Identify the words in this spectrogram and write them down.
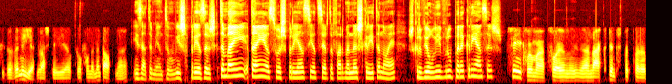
cidadania. Eu acho que aí é o que é fundamental, não é? Exatamente. O Luís Represas também tem a sua experiência, de certa forma, na escrita, não é? Escreveu o livro para crianças. Sim, foi uma. Foi andar com tempos para, para,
